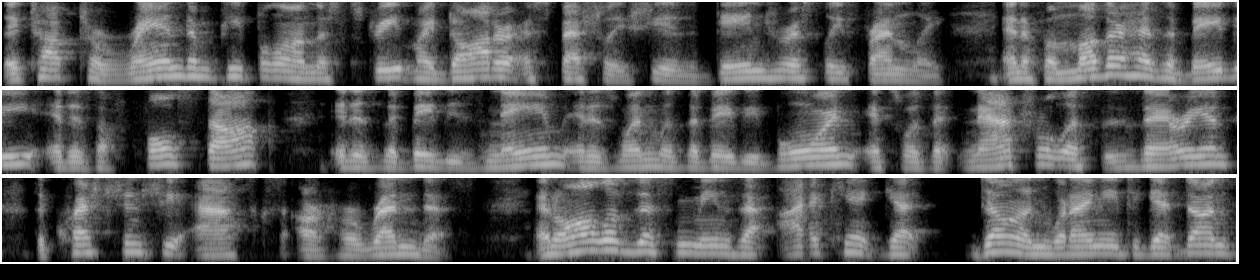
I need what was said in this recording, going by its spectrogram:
they talk to random people on the street. My daughter, especially, she is dangerously friendly. And if a mother has a baby, it is a full stop. It is the baby's name. It is when was the baby born. It's was it natural or cesarean. The questions she asks are horrendous. And all of this means that I can't get done what I need to get done.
